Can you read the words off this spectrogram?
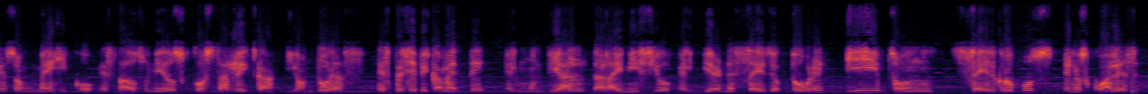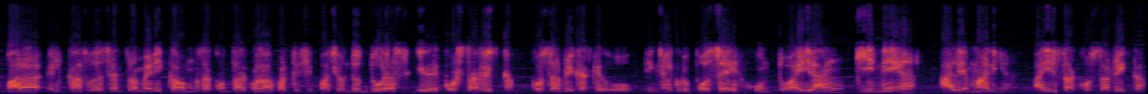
que son México, Estados Unidos, Costa Rica y Honduras. Específicamente, el Mundial dará inicio el viernes 6 de octubre y son seis grupos en los cuales para el caso de Centroamérica vamos a contar con la participación de Honduras y de Costa Rica. Costa Rica quedó en el grupo C junto a Irán, Guinea, Alemania. Ahí está Costa Rica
